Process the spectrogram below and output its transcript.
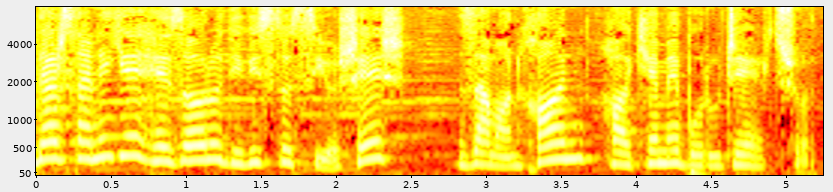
در سنه 1236 زمانخان حاکم بروجرد شد.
